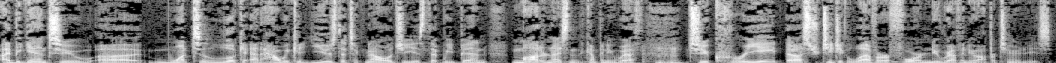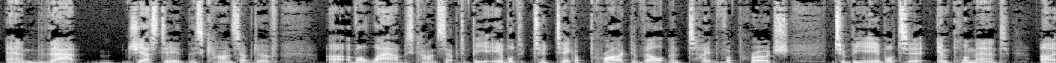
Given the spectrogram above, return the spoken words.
I began to uh, want to look at how we could use the technologies that we've been modernizing the company with to create a strategic lever for new revenue opportunities. And that gestated this concept of uh, of a labs concept to be able to, to take a product development type of approach to be able to implement uh,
